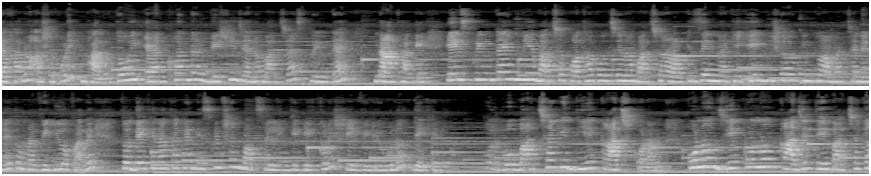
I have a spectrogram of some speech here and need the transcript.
দেখানো আশা করি ভালো। তো ওই এক ঘণ্টার বেশি যেন বাচ্চার স্ক্রিন টাইম না থাকে। এই স্ক্রিন টাইম নিয়ে বাচ্চা কথা বলছে না, বাচ্চার অটিজেন নাকি, এই বিষয়েও কিন্তু আমার চ্যানেলে তোমরা ভিডিও পাবে। তো দেখে না থাকলে ডিসক্রিপশন বক্সের লিঙ্কে ক্লিক করে সেই ভিডিওগুলো দেখে নিও বলব বাচ্চাকে দিয়ে কাজ করান। কোনো যে কোনো কাজেতে বাচ্চাকে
